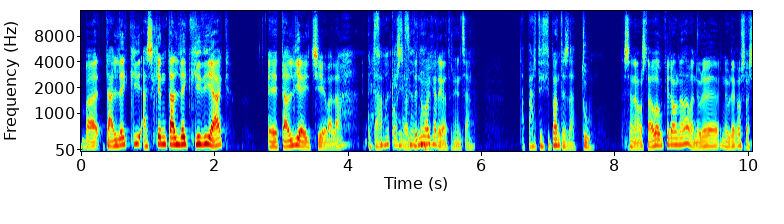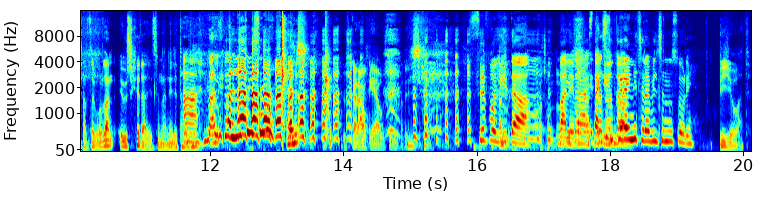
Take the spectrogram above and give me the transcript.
ba, taldeki, azken taldekidiak e, taldia itxie bala. Eta, Zuak ostra, denuak erregatu nintzen. Eta participantes da, tu. Esan, ostra, hau aukera hona da, ba, neure, neure gauza sartzeko. Ordan euskera ditzen da nire Ah, taldea. vale. Euskara okea, uste jarri. Ze polita. Eta, bueno, ez eta dakit. zukera initzera biltzen duzu hori. Pilo bat,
